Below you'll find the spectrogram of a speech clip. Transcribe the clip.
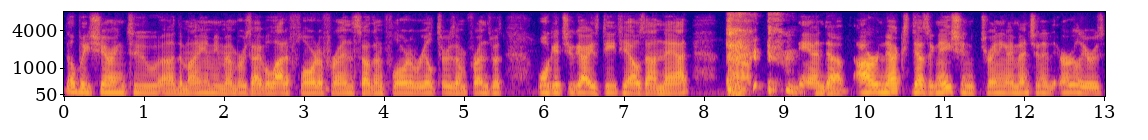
they'll be sharing to uh, the Miami members. I have a lot of Florida friends, Southern Florida realtors I'm friends with. We'll get you guys details on that. Uh, and uh, our next designation training, I mentioned it earlier, is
